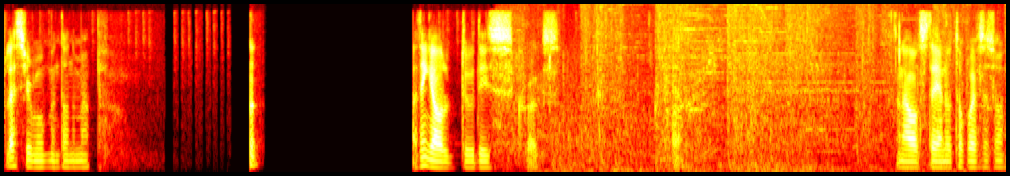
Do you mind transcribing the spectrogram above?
Bless your movement on the map. I think I'll do these krugs. Yeah. And I'll stay in the top waves as well.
